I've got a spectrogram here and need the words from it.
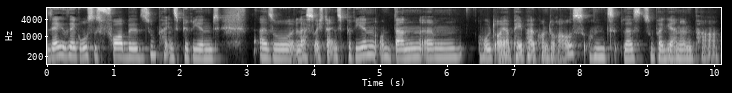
sehr, sehr großes Vorbild, super inspirierend. Also lasst euch da inspirieren und dann ähm, holt euer PayPal-Konto raus und lasst super gerne ein paar,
